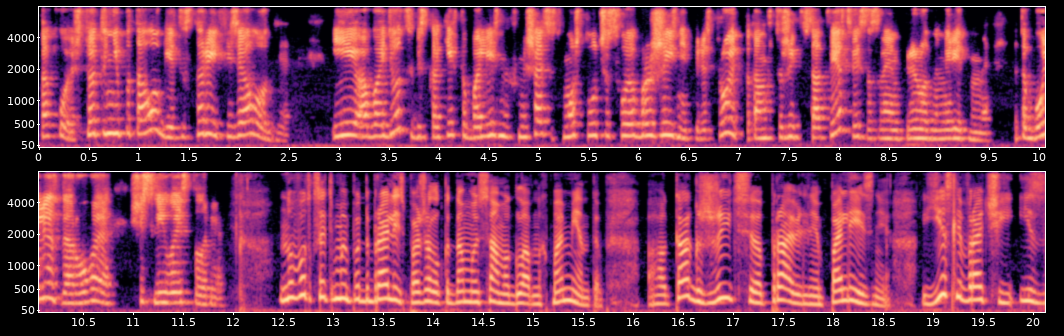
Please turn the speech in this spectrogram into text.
такое, что это не патология, это скорее физиология и обойдется без каких-то болезненных вмешательств. Может, лучше свой образ жизни перестроить, потому что жить в соответствии со своими природными ритмами – это более здоровая, счастливая история. Ну вот, кстати, мы подобрались, пожалуй, к одному из самых главных моментов. А как жить правильнее, полезнее? Если врачи из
